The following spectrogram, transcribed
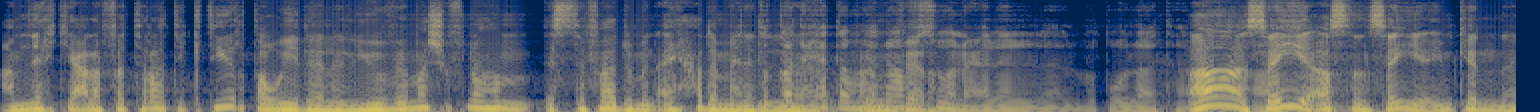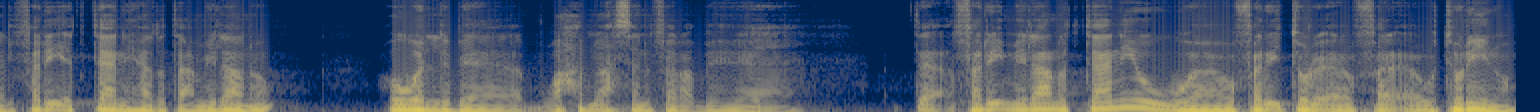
عم نحكي على فترات كتير طويلة لليوفي ما شفناهم استفادوا من أي حدا من أعتقد حتى ما. ينافسون على البطولات هذه آه سيء. أصلا سيء يمكن الفريق الثاني هذا تاع ميلانو هو اللي بي- واحد من أحسن الفرق ب آه. فريق ميلانو الثاني وفريق تور- فر- وتورينو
